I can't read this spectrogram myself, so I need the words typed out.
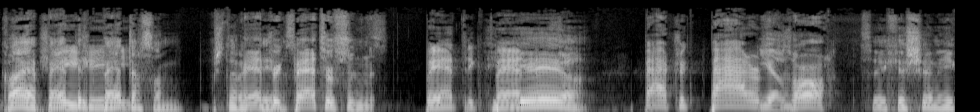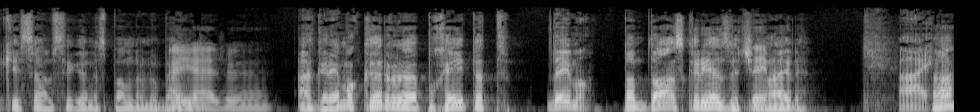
Kaj je Patrick si. Peterson? 54. Patrick Patterson. Patrick Patterson. Yeah. Patrick Patterson. Ja, zo. Se jih je še nekaj, sam se ga ne spomnim. A je že. A gremo kar uh, pohejtat, Dajmo. pa danes kar jaz Dajmo. ajde. Aj. A?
